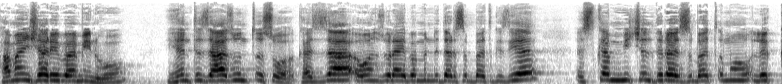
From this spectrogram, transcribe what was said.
ፈመን ሸሪበ ሚንሁ ይህን ትእዛዙን ጥሶ ከዛ ወንዙ ላይ በምንደርስበት ጊዜ እስከሚችል ድረስ በጥሞ ልክ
